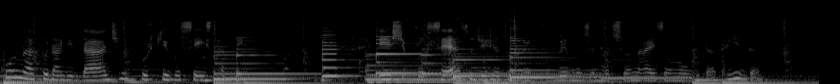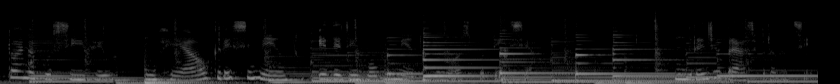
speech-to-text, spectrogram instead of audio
com naturalidade, porque você está bem. Este processo de resolver problemas emocionais ao longo da vida torna possível um real crescimento e desenvolvimento do nosso potencial. Um grande abraço para você.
